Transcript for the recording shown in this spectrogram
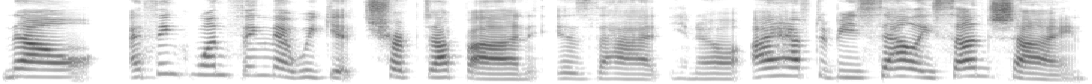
Now, I think one thing that we get tripped up on is that, you know, I have to be Sally Sunshine.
